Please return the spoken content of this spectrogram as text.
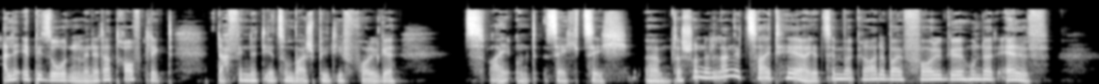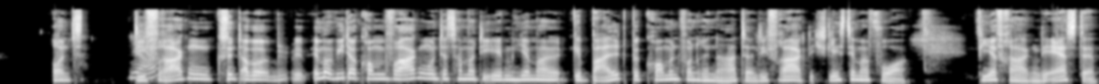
alle Episoden. Wenn ihr da draufklickt, da findet ihr zum Beispiel die Folge 62. Ähm, das ist schon eine lange Zeit her. Jetzt sind wir gerade bei Folge 111. Und die ja. Fragen sind aber immer wieder kommen Fragen und jetzt haben wir die eben hier mal geballt bekommen von Renate. Und die fragt, ich lese dir mal vor. Vier Fragen. Die erste.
